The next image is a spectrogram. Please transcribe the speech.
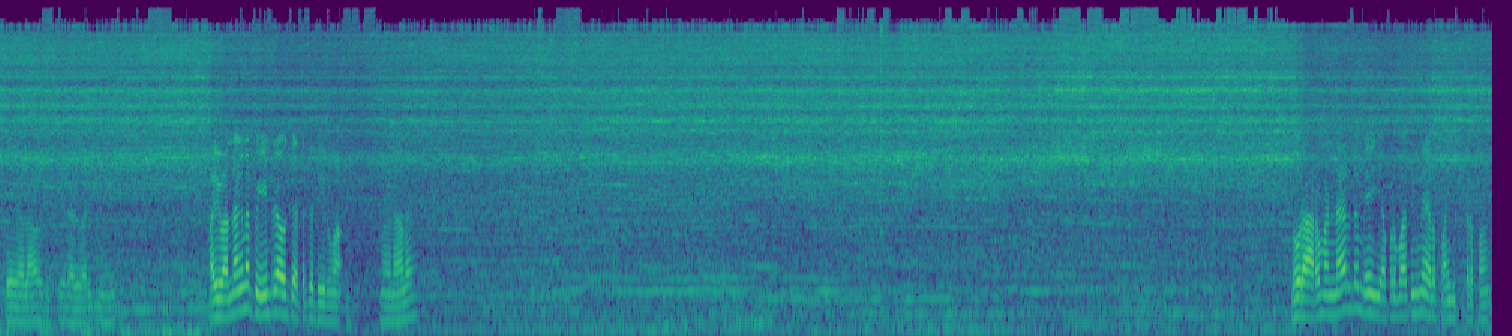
எட்டே சரி அது வரைக்கும் மெயின் அவங்க வந்தாங்கன்னா பெயிண்டரே அவுத்து எட்டை கட்டிடுவான் அதனால் ஒரு அரை மணி நேரம் தான் மேய். அப்புறம் பார்த்தீங்கன்னா இலை வாங்கிட்டு கிடப்பாங்க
